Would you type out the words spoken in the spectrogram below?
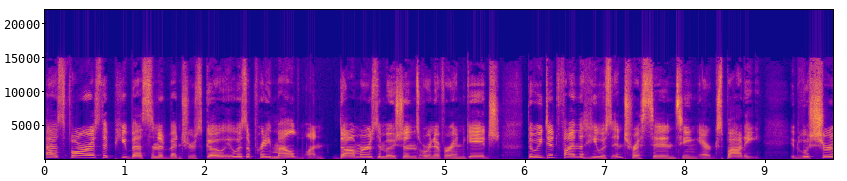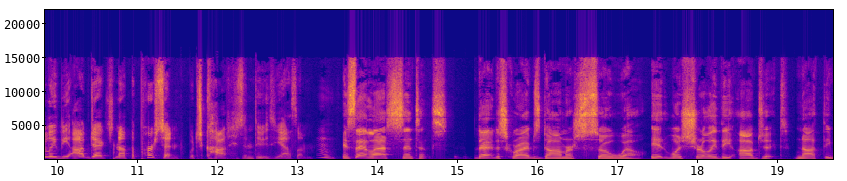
As far as the pubescent adventures go, it was a pretty mild one. Dahmer's emotions were never engaged, though he did find that he was interested in seeing Eric's body. It was surely the object, not the person, which caught his enthusiasm. It's that last sentence that describes Dahmer so well. It was surely the object, not the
